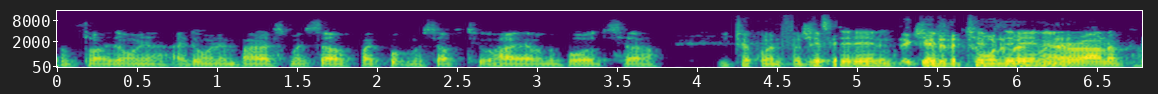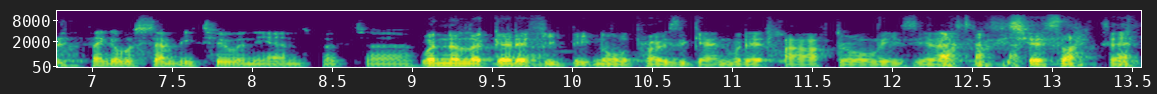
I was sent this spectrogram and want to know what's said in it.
and thought I don't want to I don't want to embarrass myself by putting myself too high on the board. So you took one for the chipped it in, the good of the tournament. It in and around, I think it was seventy two in the end. But uh, wouldn't it look good if you'd beaten all the pros again? Would it after all these you know just like that?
